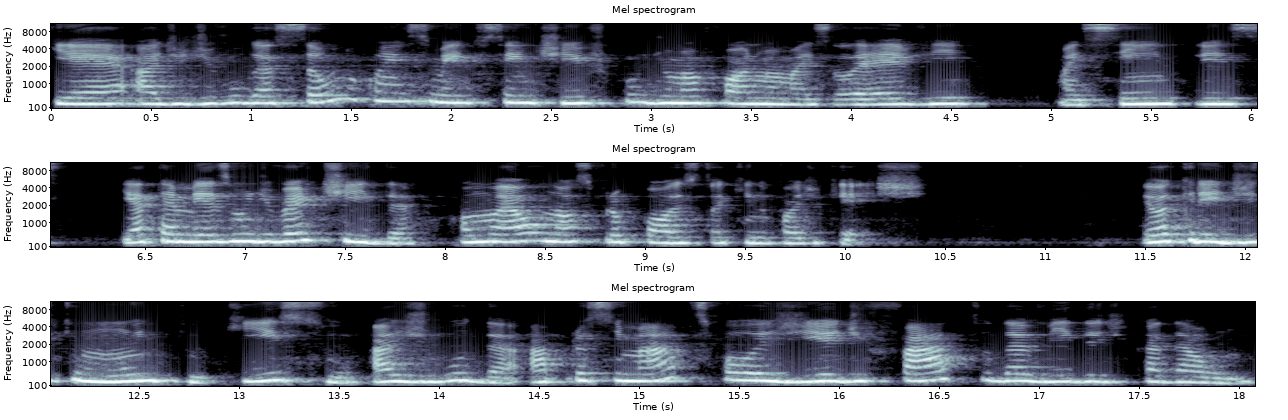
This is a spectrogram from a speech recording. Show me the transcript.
que é a de divulgação do conhecimento científico de uma forma mais leve, mais simples e até mesmo divertida, como é o nosso propósito aqui no podcast. Eu acredito muito que isso ajuda a aproximar a psicologia de fato da vida de cada um,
